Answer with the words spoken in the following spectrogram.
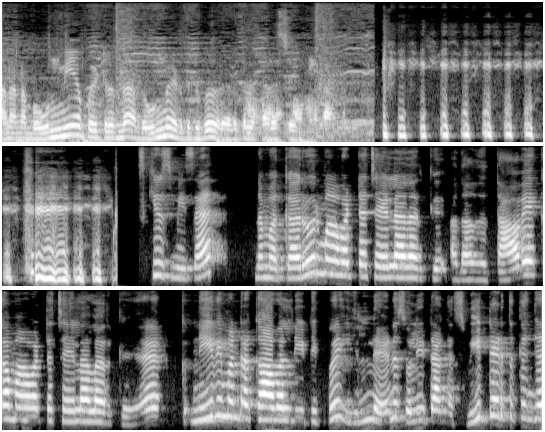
ஆனால் நம்ம உண்மையாக போயிட்டு இருந்தால் அந்த உண்மை எடுத்துகிட்டு போய் ஒரு இடத்துல கரை செய்யணும் எக்ஸ்கியூஸ் மீ சார் நம்ம கரூர் மாவட்ட செயலாளருக்கு அதாவது தாவேக்கா மாவட்ட செயலாளருக்கு நீதிமன்ற காவல் நீட்டிப்பு இல்லைன்னு சொல்லிட்டாங்க. ஸ்வீட் எடுத்துக்கங்க.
